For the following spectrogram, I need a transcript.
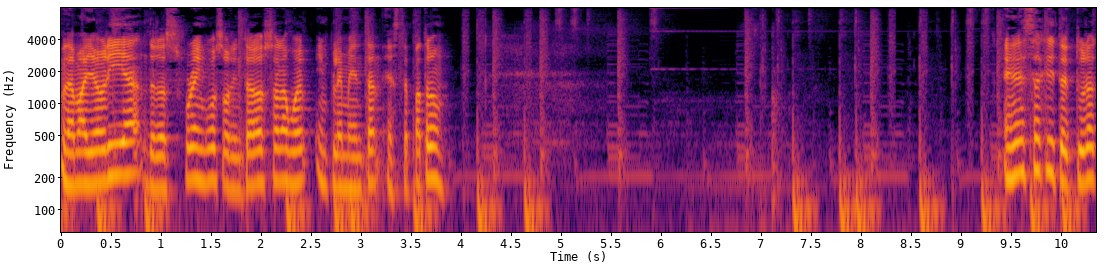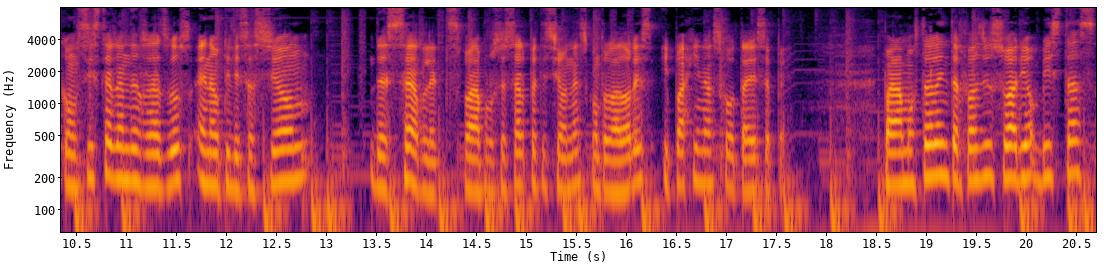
La mayoría de los frameworks orientados a la web implementan este patrón. En esta arquitectura consiste en grandes rasgos en la utilización de servlets para procesar peticiones, controladores y páginas JSP. Para mostrar la interfaz de usuario, vistas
